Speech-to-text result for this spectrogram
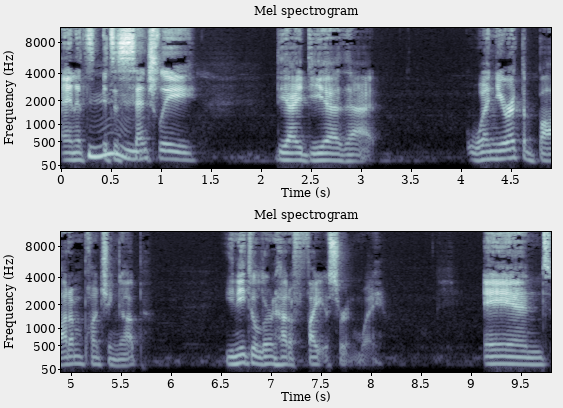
and it's it's essentially the idea that when you're at the bottom punching up, you need to learn how to fight a certain way. And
